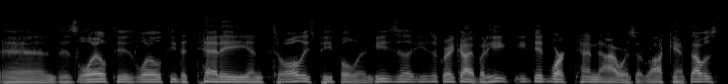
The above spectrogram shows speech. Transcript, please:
And his loyalty, his loyalty to Teddy and to all these people. And he's a, he's a great guy. But he, he did work 10 hours at Rock Camp. That was,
